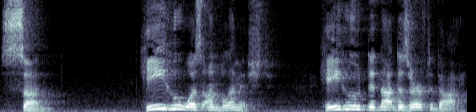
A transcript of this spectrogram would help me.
Son. He who was unblemished, he who did not deserve to die,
